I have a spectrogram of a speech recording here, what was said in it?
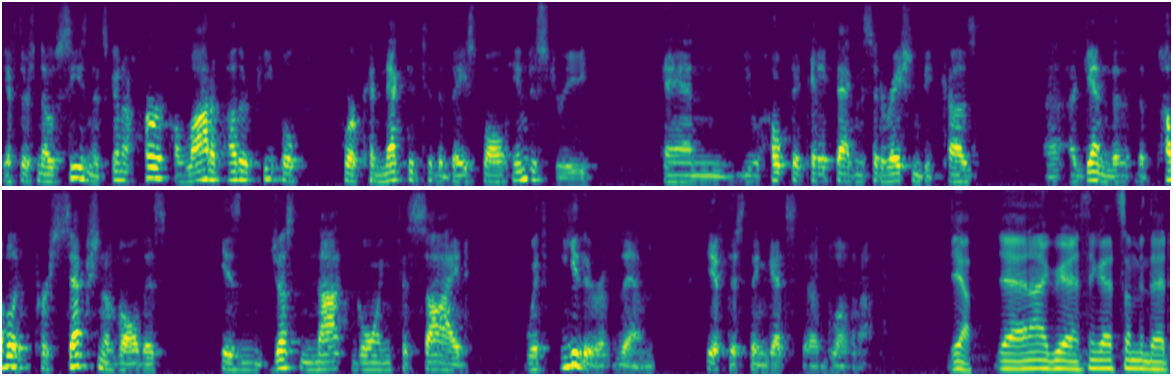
if there's no season. It's going to hurt a lot of other people who are connected to the baseball industry. And you hope they take that in consideration because, uh, again, the, the public perception of all this is just not going to side with either of them if this thing gets uh, blown up. Yeah, yeah, and I agree. I think that's something that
